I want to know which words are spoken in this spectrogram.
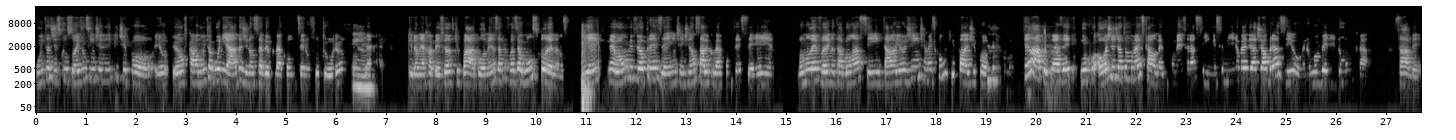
muitas discussões no sentido de que, tipo, eu, eu ficava muito agoniada de não saber o que vai acontecer no futuro, Sim. né? Que na minha cabeça, tipo, ah, pelo menos dá para fazer alguns planos. E ele, meu, vamos viver o presente, a gente não sabe o que vai acontecer, vamos levando, tá bom assim e tal. E eu, gente, mas como que pode, tipo, sei lá, porque às vezes, no, hoje eu já tô mais calma, mas no começo era assim, esse menino vai viajar ao Brasil, eu não vou ver ele nunca, sabe?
